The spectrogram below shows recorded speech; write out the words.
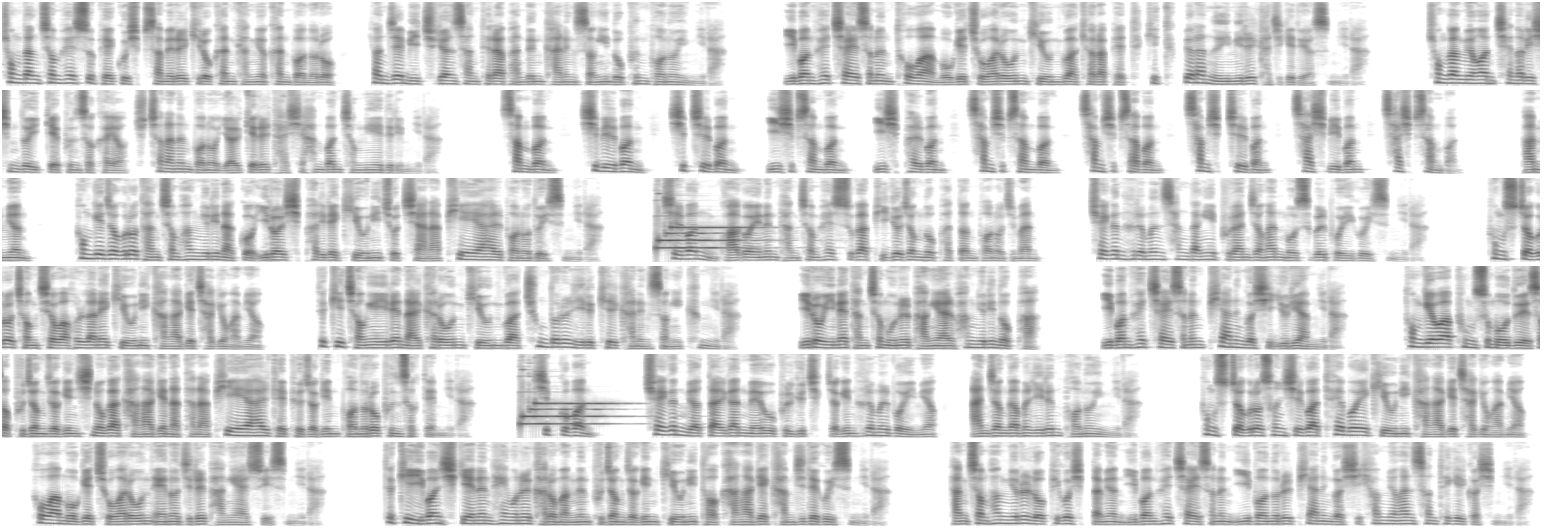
총 당첨 횟수 193회를 기록한 강력한 번호로 현재 미출현 상태라 반등 가능성이 높은 번호입니다. 이번 회차에서는 토와 목의 조화로운 기운과 결합해 특히 특별한 의미를 가지게 되었습니다. 총각명언 채널이 심도 있게 분석하여 추천하는 번호 10개를 다시 한번 정리해 드립니다. 3번, 11번, 17번, 23번, 28번, 33번, 34번, 37번, 42번, 43번. 반면 통계적으로 당첨 확률이 낮고 1월 18일의 기운이 좋지 않아 피해야 할 번호도 있습니다. 7번 과거에는 당첨 횟수가 비교적 높았던 번호지만 최근 흐름은 상당히 불안정한 모습을 보이고 있습니다. 풍수적으로 정체와 혼란의 기운이 강하게 작용하며 특히 정해일의 날카로운 기운과 충돌을 일으킬 가능성이 큽니다. 이로 인해 당첨운을 방해할 확률이 높아 이번 회차에서는 피하는 것이 유리합니다. 통계와 풍수 모두에서 부정적인 신호가 강하게 나타나 피해야 할 대표적인 번호로 분석됩니다. 19번 최근 몇 달간 매우 불규칙적인 흐름을 보이며 안정감을 잃은 번호입니다. 풍수적으로 손실과 퇴보의 기운이 강하게 작용하며 토와 목의 조화로운 에너지를 방해할 수 있습니다. 특히 이번 시기에는 행운을 가로막는 부정적인 기운이 더 강하게 감지되고 있습니다. 당첨 확률을 높이고 싶다면 이번 회차에서는 이 번호를 피하는 것이 현명한 선택일 것입니다.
